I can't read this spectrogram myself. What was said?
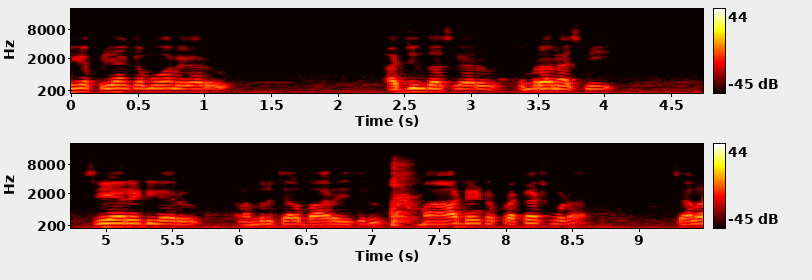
ఇక ప్రియాంక మోహన్ గారు అర్జున్ దాస్ గారు ఇమ్రాన్ హాస్మి శ్రేయారెడ్డి గారు అందరూ చాలా బాగా చేశారు. మా ఆర్ట్ డైరెక్టర్ ప్రకాష్ కూడా చాలా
